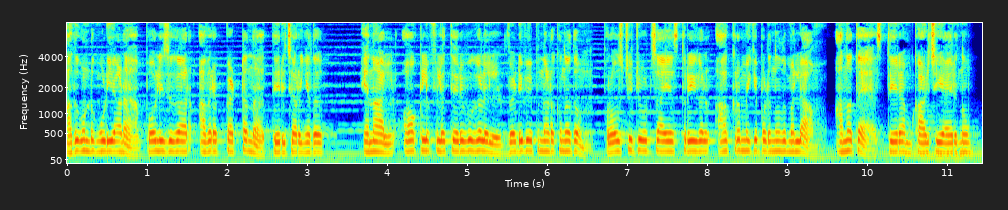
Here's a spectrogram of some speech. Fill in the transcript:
അതുകൊണ്ടും കൂടിയാണ് പോലീസുകാർ അവരെ പെട്ടെന്ന് തിരിച്ചറിഞ്ഞത്. എന്നാൽ ഓക്ലിഫിലെ തെരുവുകളിൽ വെടിവയ്പ് നടക്കുന്നതും പ്രോസ്റ്റിറ്റ്യൂട്ട്സായ സ്ത്രീകൾ ആക്രമിക്കപ്പെടുന്നതുമെല്ലാം അന്നത്തെ സ്ഥിരം കാഴ്ചയായിരുന്നു.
